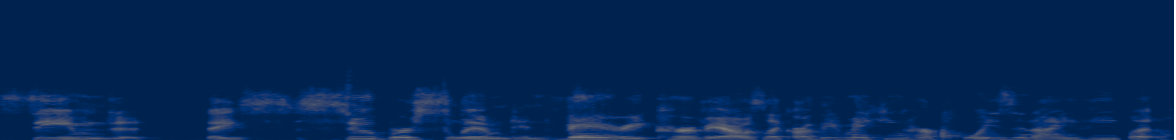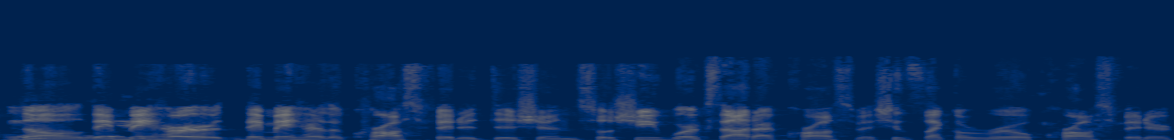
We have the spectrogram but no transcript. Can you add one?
seemed they super slimmed and very curvy. I was like, are they making her poison ivy? But? No, they made her. They made her the CrossFit edition, so she works out at CrossFit. She's like a real CrossFitter.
